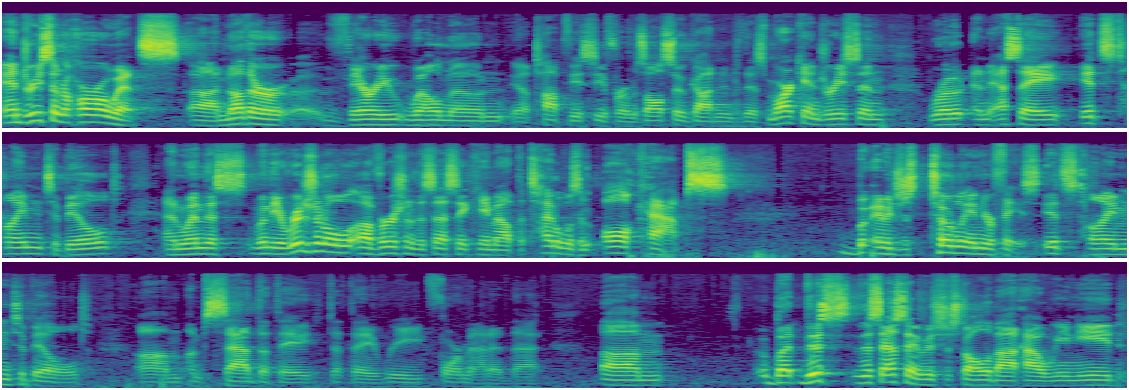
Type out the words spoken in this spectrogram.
Andreessen Horowitz, uh, another very well-known you know, top VC firm, has also gotten into this. Marc Andreessen wrote an essay, "It's Time to Build," and when this, when the original uh, version of this essay came out, the title was in all caps, but it was just totally in your face. It's time to build. Um, I'm sad that they that they reformatted that. Um, but this this essay was just all about how we need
